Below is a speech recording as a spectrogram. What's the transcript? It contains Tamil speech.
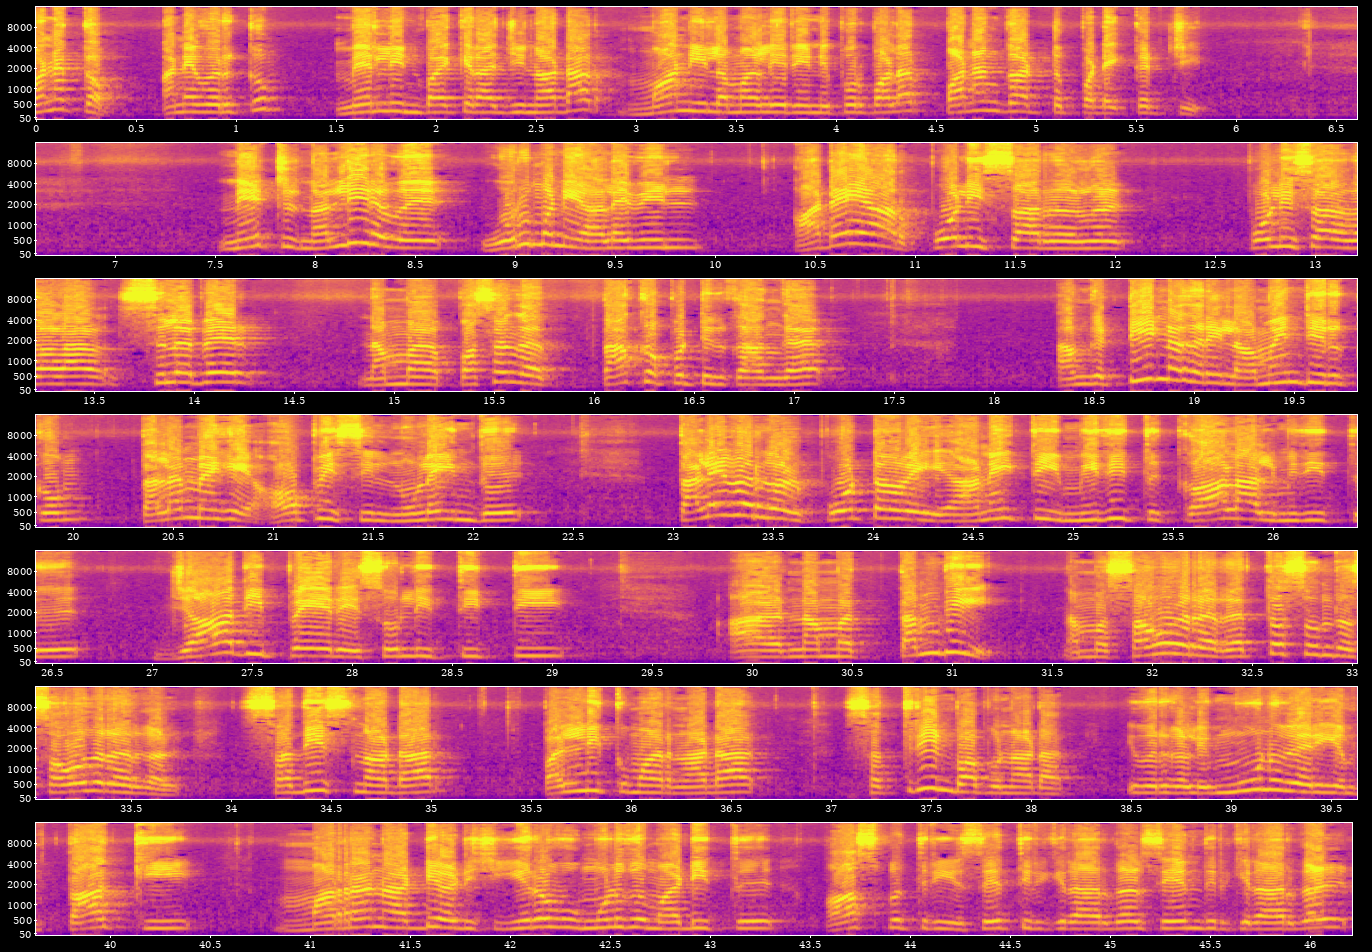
வணக்கம். அனைவருக்கும் மெர்லின் பாக்கியராஜி நாடார் மாநில மகளிரணி பொறுப்பாளர் பனங்காட்டு படை கட்சி. நேற்று நள்ளிரவு ஒரு மணி அளவில் அடையார் போலீசார்கள் போலீசார்களால் சில பேர் நம்ம பசங்க தாக்கப்பட்டிருக்காங்க. அங்கு டி நகரில் அமைந்திருக்கும் தலைமையை ஆபீஸில் நுழைந்து தலைவர்கள் போட்டோவை அனைத்தையும் மிதித்து காலால் மிதித்து ஜாதி பெயரை சொல்லி திட்டி நம்ம தம்பி நம்ம சகோதரர் ரத்த சொந்த சகோதரர்கள் சதீஷ் நாடார் பழனிக்குமார் நாடார் சத்ரீன் பாபு நாடார் இவர்களை மூணு பேரையும் தாக்கி மரண அடி அடிச்சு இரவு முழுதும் அடித்து ஆஸ்பத்திரியில் சேர்த்திருக்கிறார்கள் சேர்ந்திருக்கிறார்கள்.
